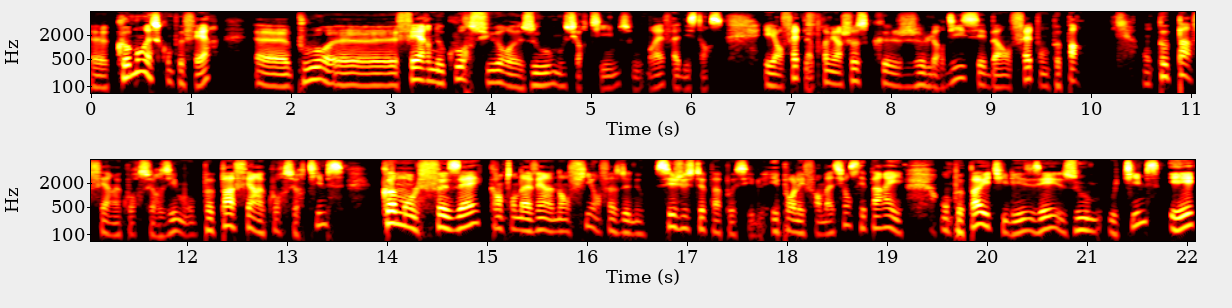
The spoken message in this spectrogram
euh, comment est-ce qu'on peut faire pour faire nos cours sur Zoom ou sur Teams ou bref à distance? Et en fait, la première chose que je leur dis, c'est ben en fait, on peut pas. On peut pas faire un cours sur Zoom, on peut pas faire un cours sur Teams comme on le faisait quand on avait un amphi en face de nous. C'est juste pas possible. Et pour les formations, c'est pareil. On peut pas utiliser Zoom ou Teams et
